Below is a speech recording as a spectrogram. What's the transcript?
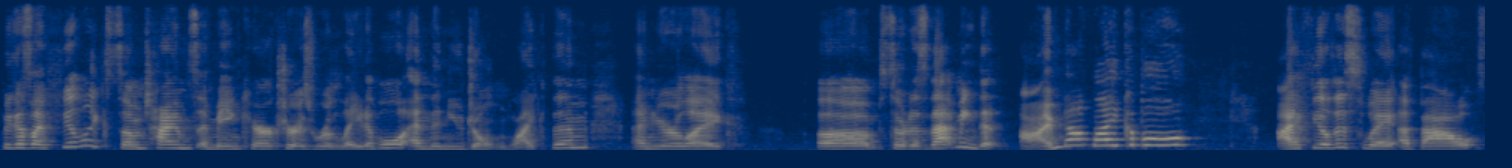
because I feel like sometimes a main character is relatable and then you don't like them and you're like, um, so does that mean that I'm not likable? I feel this way about,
